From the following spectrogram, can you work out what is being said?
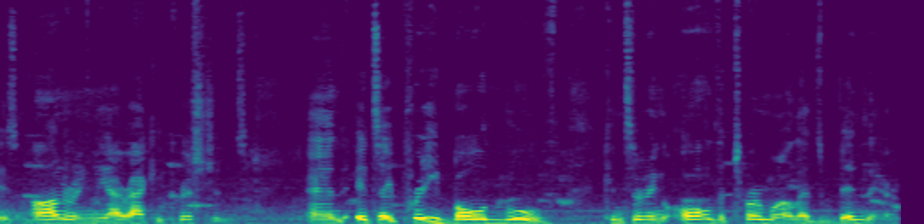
is honoring the Iraqi Christians. And it's a pretty bold move considering all the turmoil that's been there.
